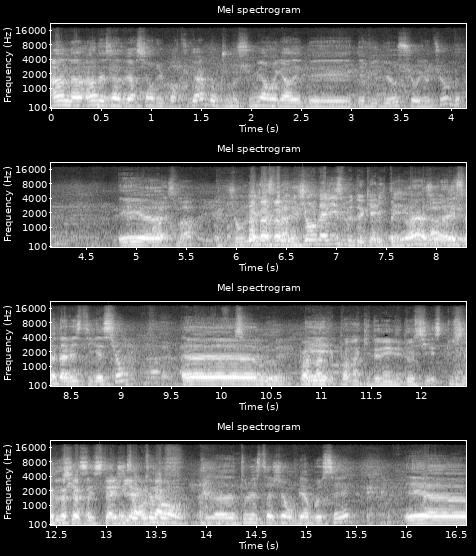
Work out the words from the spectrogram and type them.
un, un des adversaires du Portugal. Donc je me suis mis à regarder des, des vidéos sur YouTube. Et euh, Esma, Journalisme, journalisme de qualité. ouais, journalisme d'investigation. Euh, Pendant, et- pendant qu'il donnait des dossiers, tous ces dossiers à ses stagiaires au taf. Exactement. Euh, tous les stagiaires ont bien bossé. Et, euh,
